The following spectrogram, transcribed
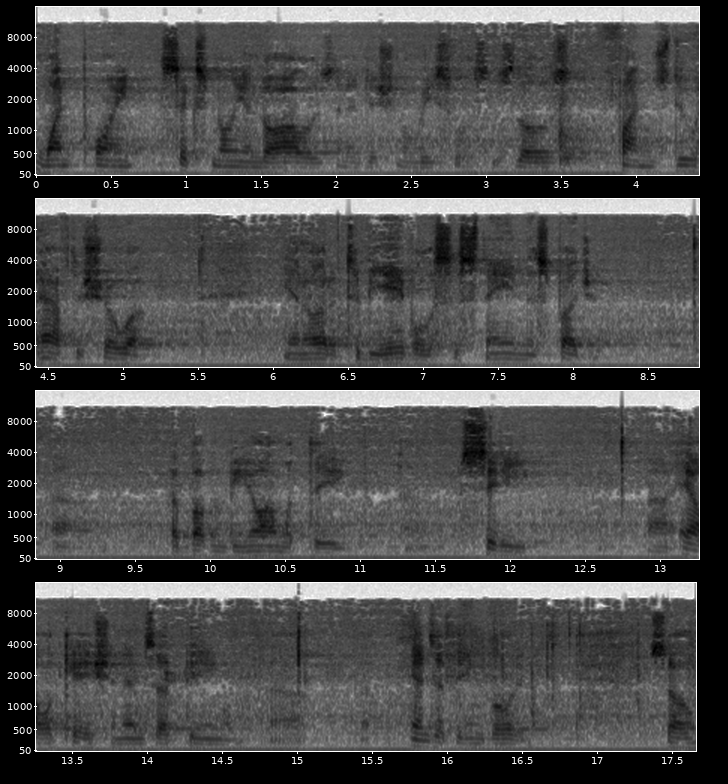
$1.6 million in additional resources. Those funds do have to show up in order to be able to sustain this budget um, above and beyond what the uh, city uh, allocation ends up being uh, ends up being voted. So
